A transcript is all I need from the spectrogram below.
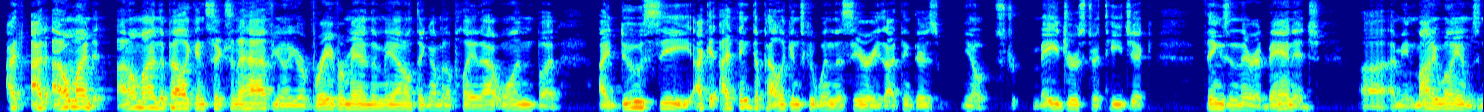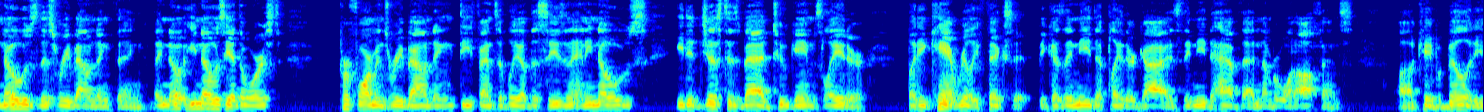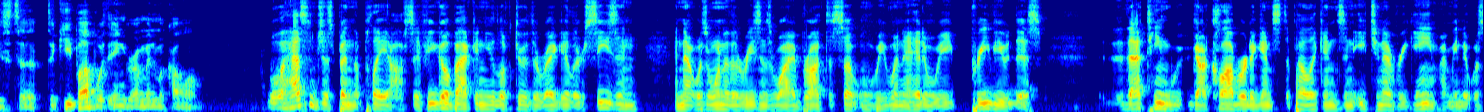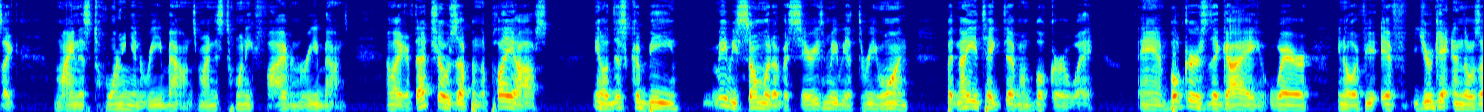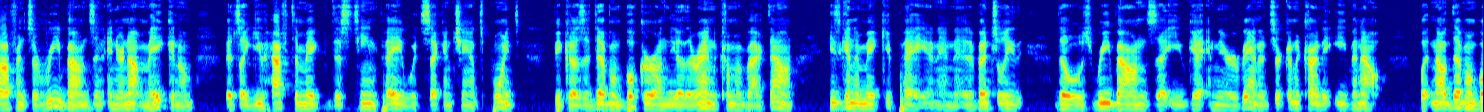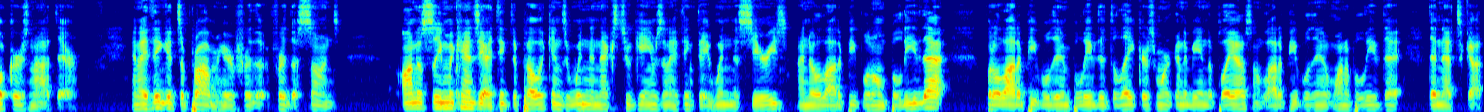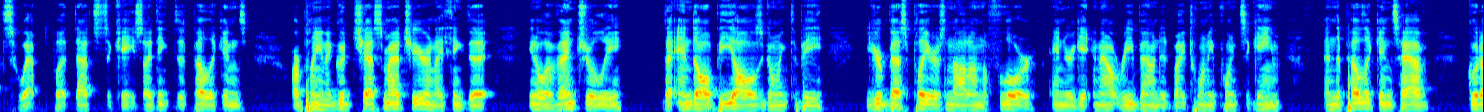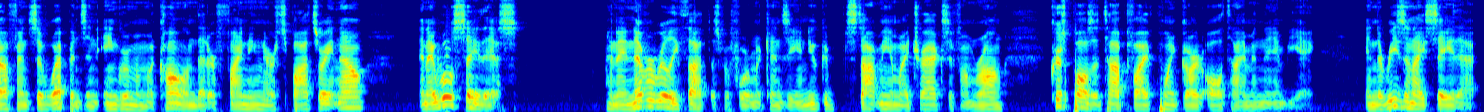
I, I, I don't mind it. I don't mind the Pelicans six and a half. You know, you're a braver man than me. I don't think I'm going to play that one, but I do see. I could, I think the Pelicans could win the series. I think there's you know st- major strategic things in their advantage. Uh, I mean, Monty Williams knows this rebounding thing. They know he knows he had the worst performance rebounding defensively of the season, and he knows he did just as bad two games later. But he can't really fix it because they need to play their guys. They need to have that number one offense uh, capabilities to to keep up with Ingram and McCollum. Well, it hasn't just been the playoffs. If you go back and you look through the regular season, and that was one of the reasons why I brought this up when we went ahead and we previewed this. That team got clobbered against the Pelicans in each and every game. I mean, it was like minus 20 in rebounds, minus 25 in rebounds. And like, if that shows up in the playoffs, you know, this could be maybe somewhat of a series, maybe a 3 1. But now you take Devin Booker away. And Booker's the guy where, you know, if you if you're getting those offensive rebounds and, and you're not making them, it's like you have to make this team pay with second chance points because a Devin Booker on the other end coming back down, he's going to make you pay. And, and eventually those rebounds that you get in your advantage are going to kind of even out. But now Devin Booker is not there. And I think it's a problem here for the for the Suns. Honestly, Mackenzie, I think the Pelicans win the next two games and I think they win the series. I know a lot of people don't believe that, but a lot of people didn't believe that the Lakers weren't going to be in the playoffs, and a lot of people didn't want to believe that the Nets got swept. But that's the case. I think the Pelicans are playing a good chess match here, and I think that you know eventually the end all be all is going to be your best player is not on the floor, and you're getting out rebounded by 20 points a game. And the Pelicans have good offensive weapons in Ingram and McCollum that are finding their spots right now. And I will say this and I never really thought this before, Mackenzie, and you could stop me in my tracks if I'm wrong. Chris Paul's a top five point guard all time in the NBA. And the reason I say that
